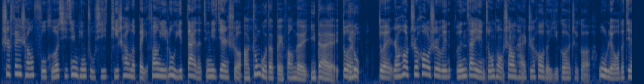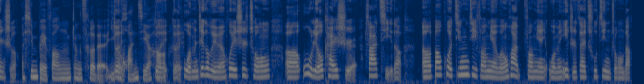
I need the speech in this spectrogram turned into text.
是非常符合习近平主席提倡的北方一路一带的经济建设啊，中国的北方的一带一路。对，然后之后是文文在寅总统上台之后的一个这个物流的建设，新北方政策的一个环节哈。对对，我们这个委员会是从呃物流开始发起的，呃，包括经济方面、文化方面，我们一直在促进中的。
